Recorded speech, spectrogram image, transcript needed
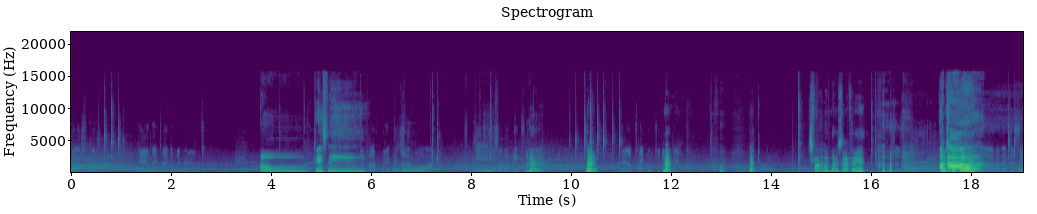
Nice run. And they take him to. Oh, Disney! Halfback picks the ball up. Easily beats the No. No, Now to the No. no. It's fine. It Nothing's gonna happen here. It. Oh, Let's knock it on. no! An intercept.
